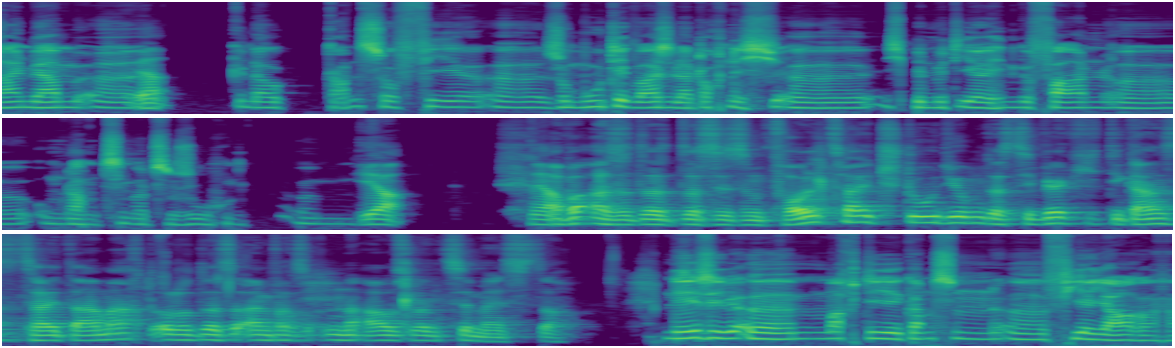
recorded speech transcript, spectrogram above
Nein, wir haben äh, ja genau ganz so viel, äh, so mutig war sie dann doch nicht. Äh, ich bin mit ihr hingefahren, äh, um nach dem Zimmer zu suchen. Ähm, ja. ja. Aber also das, das, ist ein Vollzeitstudium, das sie wirklich die ganze Zeit da macht oder das einfach ein Auslandssemester? Nee, sie äh, macht die ganzen äh, vier Jahre,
